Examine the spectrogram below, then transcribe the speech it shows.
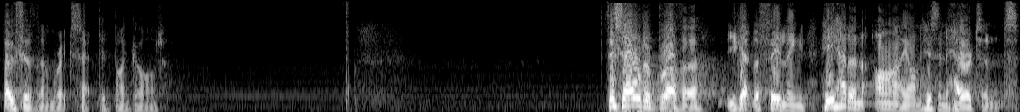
Both of them were accepted by God. This elder brother, you get the feeling, he had an eye on his inheritance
